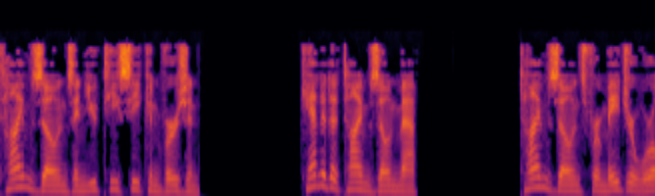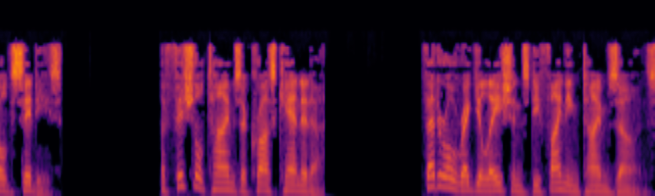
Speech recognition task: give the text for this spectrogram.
Time zones and UTC conversion Canada Time Zone map Time zones for major world cities Official times across Canada Federal regulations defining time zones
